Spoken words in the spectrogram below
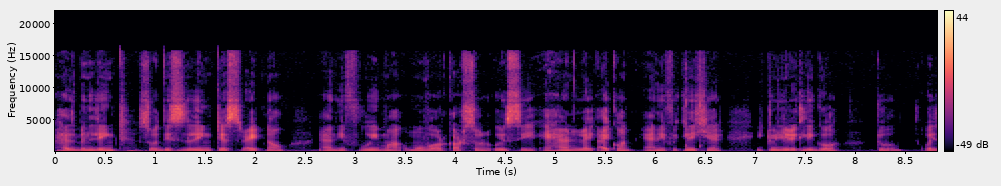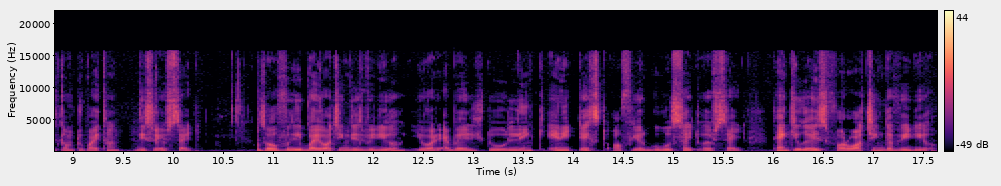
has been linked. So this is a link test right now. And if we move our cursor we'll see a hand like icon. And if we click here it will directly go to welcome to python this website so hopefully by watching this video you are able to link any text of your google site website. Thank you guys for watching the video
